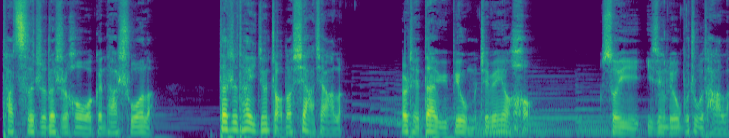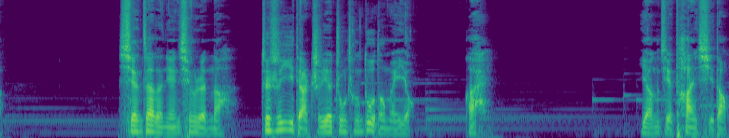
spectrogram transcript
他辞职的时候，我跟他说了，但是他已经找到下家了，而且待遇比我们这边要好，所以已经留不住他了。现在的年轻人呐，真是一点职业忠诚度都没有，唉。杨姐叹息道，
